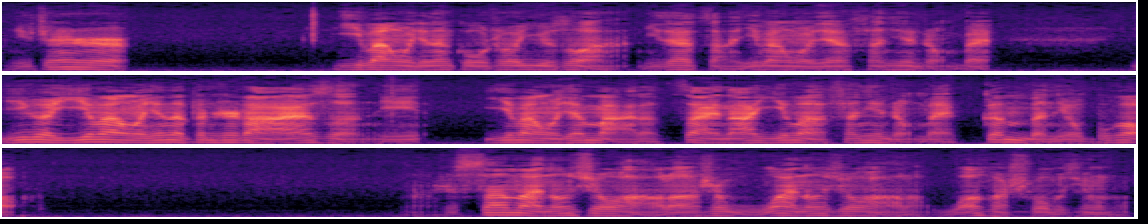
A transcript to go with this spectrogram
你真是一万块钱的购车预算，你再攒一万块钱翻新整备，一个一万块钱的奔驰大 S，你一万块钱买的，再拿一万翻新整备，根本就不够。是三万能修好了，是五万能修好了，我可说不清楚。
